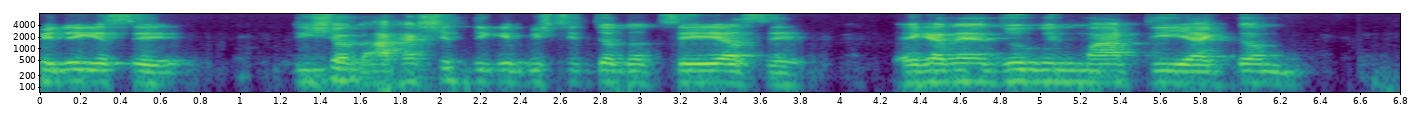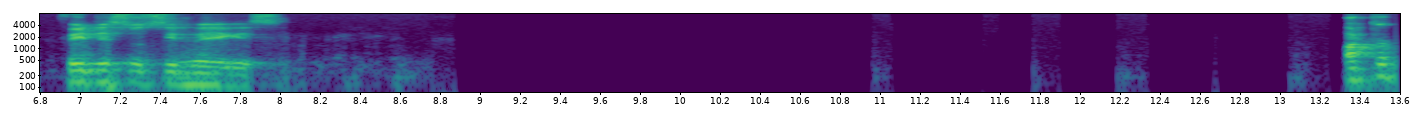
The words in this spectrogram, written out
ফেটে গেছে, কৃষক আকাশের দিকে বৃষ্টির জন্য চেয়ে আছে, এখানে জমির মাটি একদম ফেটে সুচির হয়ে গেছে। অর্থাৎ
